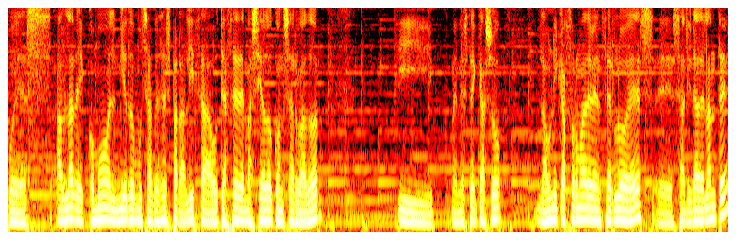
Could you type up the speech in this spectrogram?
pues habla de cómo el miedo muchas veces paraliza o te hace demasiado conservador y en este caso la única forma de vencerlo es eh, salir adelante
